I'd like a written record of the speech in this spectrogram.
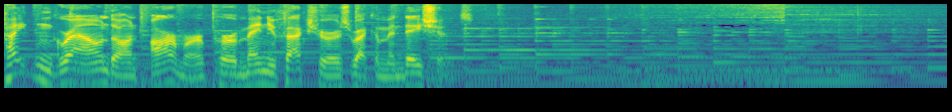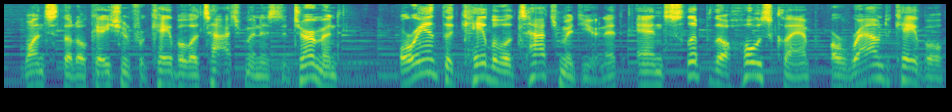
Tighten ground on armor per manufacturer's recommendations. Once the location for cable attachment is determined, orient the cable attachment unit and slip the hose clamp around cable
